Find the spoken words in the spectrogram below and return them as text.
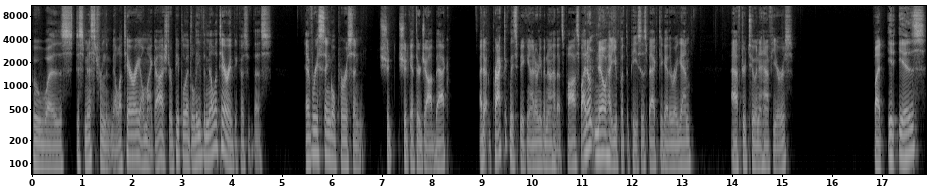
who was dismissed from the military, oh my gosh, there are people who had to leave the military because of this. Every single person should, should get their job back. practically speaking, I don't even know how that's possible. I don't know how you put the pieces back together again after two and a half years. But it is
